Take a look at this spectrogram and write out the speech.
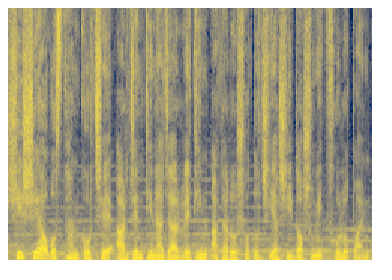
শীর্ষে অবস্থান করছে আর্জেন্টিনা, যার রেটিং আঠারো শত ছিয়াশি দশমিক ষোলো পয়েন্ট।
